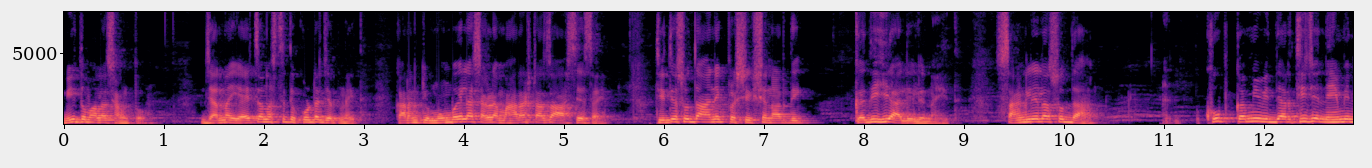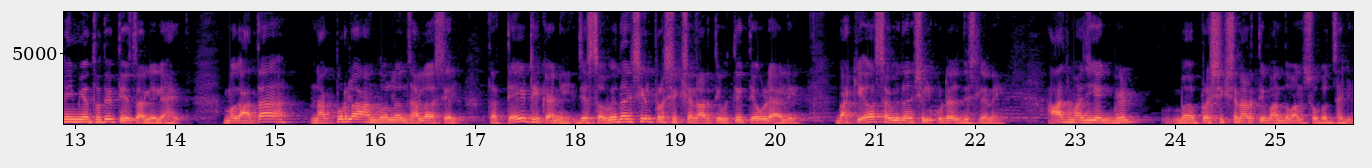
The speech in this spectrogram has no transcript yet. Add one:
मी तुम्हाला सांगतो ज्यांना यायचं नसतं ते कुठंच येत नाहीत. कारण की मुंबईला सगळ्या महाराष्ट्राचा आसेस आहे. तिथेसुद्धा अनेक प्रशिक्षणार्थी कधीही आलेले नाहीत. सांगलीला सुद्धा खूप कमी विद्यार्थी जे नेहमी नेहमी येत होते तेच आलेले आहेत. मग आता नागपूरला आंदोलन झालं असेल तर त्याही ठिकाणी जे संवेदनशील प्रशिक्षणार्थी होते तेवढे आले. बाकी असंवेदनशील कुठेच दिसले नाही. आज माझी एक भेट ब- प्रशिक्षणार्थी बांधवांसोबत झाली.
